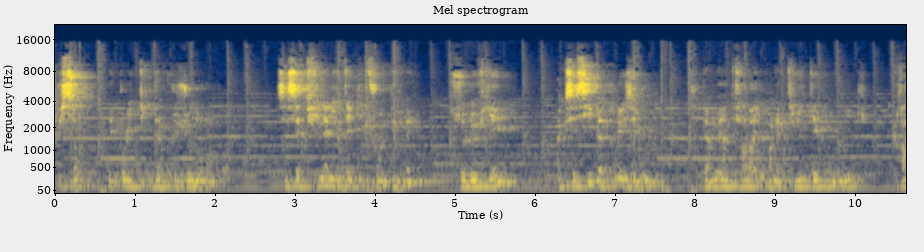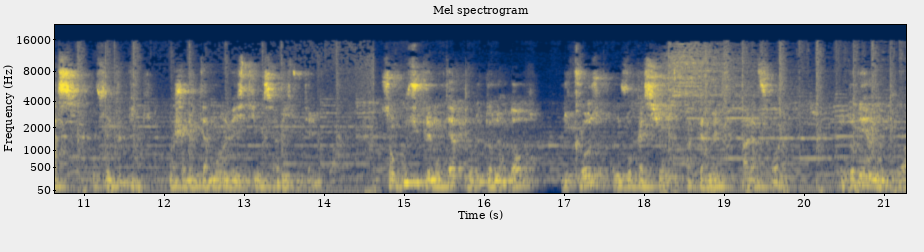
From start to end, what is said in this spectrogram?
puissant des politiques d'inclusion dans l'emploi. C'est cette finalité qu'il faut intégrer. Ce levier, accessible à tous les élus, qui permet un travail par l'activité économique grâce aux fonds publics majoritairement investis au service du territoire. Sans coût supplémentaire pour le donneur d'ordre, les clauses ont vocation à permettre à la fois de donner un emploi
